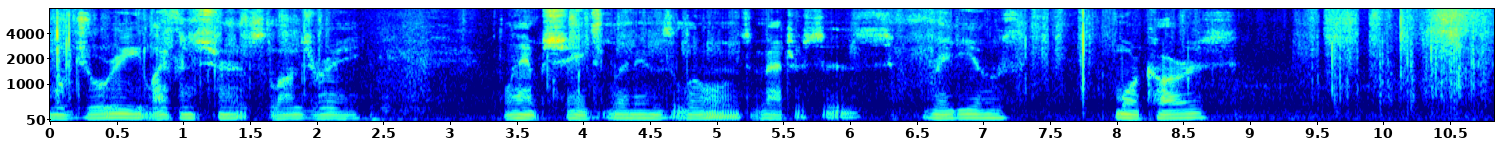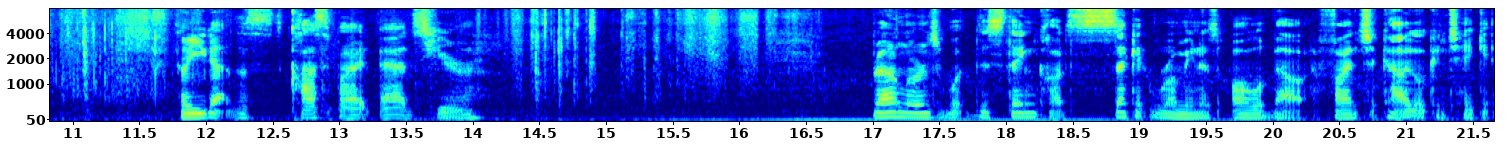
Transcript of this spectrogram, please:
More jewelry, life insurance, lingerie, lampshades, linens, loans, mattresses, radios, more cars. So you got this classified ads here. Brown learns what this thing called second rooming is all about. Finds Chicago can take it.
